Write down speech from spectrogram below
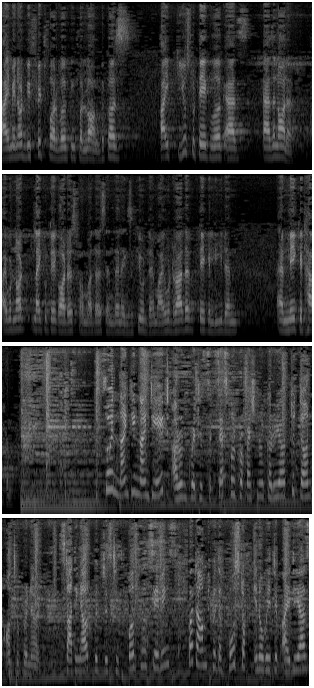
I may not be fit for working for long because I used to take work as, as an honor. I would not like to take orders from others and then execute them. I would rather take a lead and, and make it happen. So in 1998, Arun quit his successful professional career to turn entrepreneur. Starting out with just his personal savings, but armed with a host of innovative ideas,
